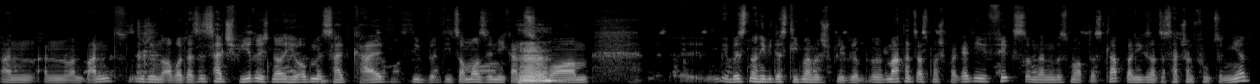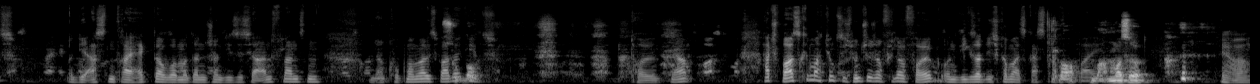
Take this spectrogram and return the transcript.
an, an, an Bandnudeln, aber das ist halt schwierig. Ne? Hier oben ist halt kalt, die, die Sommer sind nicht ganz mhm. so warm. Wir wissen noch nie, wie das Klima mitspielt. Wir machen jetzt erstmal Spaghetti fix und dann wissen wir, ob das klappt, weil wie gesagt, das hat schon funktioniert. Und die ersten drei Hektar wollen wir dann schon dieses Jahr anpflanzen und dann gucken wir mal, wie es weitergeht. Toll, ja. Hat Spaß gemacht, Jungs. Ich wünsche euch auch viel Erfolg und wie gesagt, ich komme als Gast vorbei. Machen wir so. Ja.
